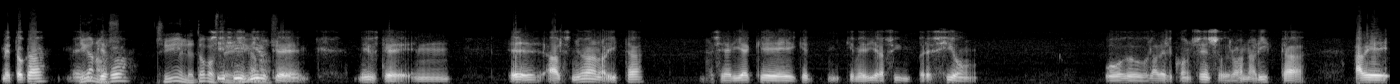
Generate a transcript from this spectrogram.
¿Me toca? díganos. Sí, le toca a usted. Sí, mire usted, mire usted eh, al señor analista desearía que, que, me diera su impresión o la del consenso de los analistas a ver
